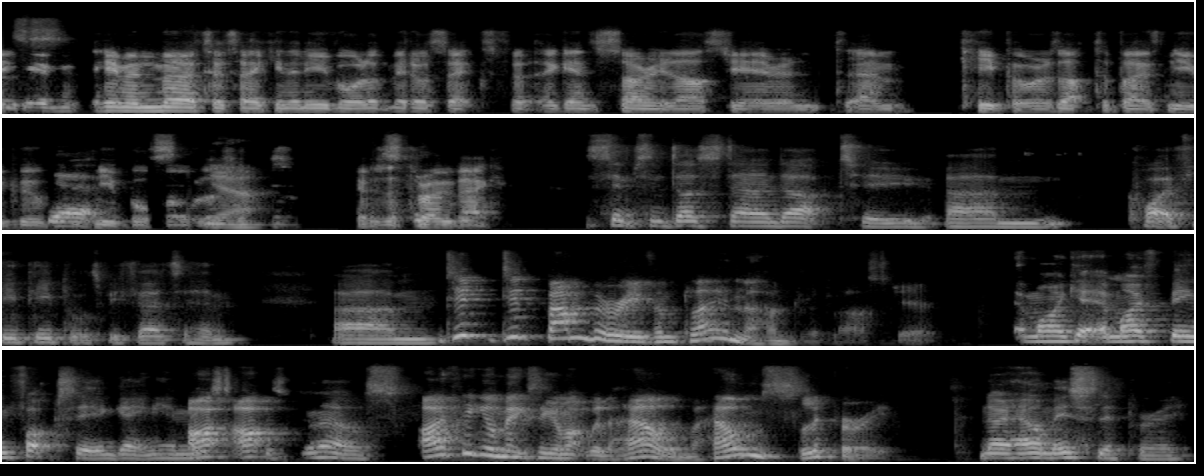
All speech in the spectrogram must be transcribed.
him, him and Murtagh taking the new ball at Middlesex for, against Surrey last year, and um, keeper was up to both new ball, Yeah. new ball bowlers. Yeah. It was a throwback. Simpson does stand up to um, quite a few people. To be fair to him. Um, Did did Bamber even play in the hundred last year? am I get am I being foxy and getting him mixed I- up I- with someone else? I think you're mixing him up with Helm. Helm's slippery. No, Helm is slippery.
